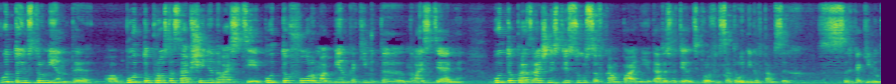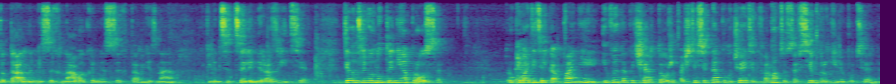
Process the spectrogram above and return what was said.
Будь то инструменты, а, будь то просто сообщение новостей, будь то форум, обмен какими-то новостями, будь то прозрачность ресурсов компании, да, то есть вы делаете профиль сотрудников там, с их, с их какими-то данными, с их навыками, с их, там, не знаю, какими-то целями развития. Делаете ли вы внутренние опросы? Руководитель компании и вы, как HR тоже, почти всегда получаете информацию совсем другими путями.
